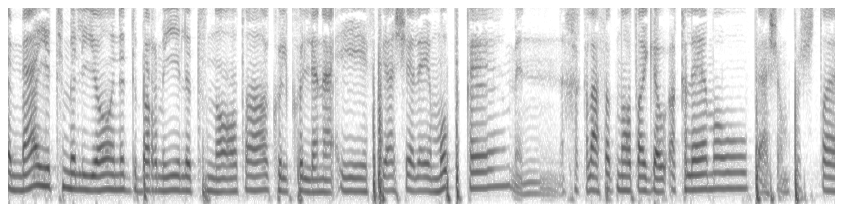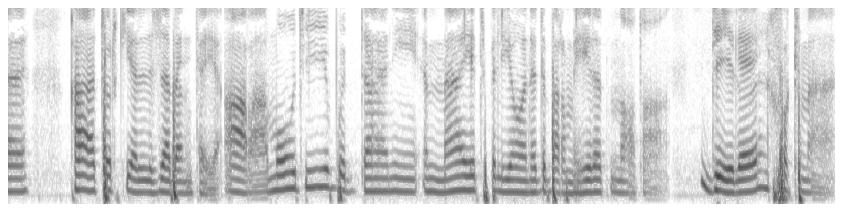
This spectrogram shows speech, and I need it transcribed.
إما يت مليون برميل نوطة كل كلنا إيث بياشلي مبقى من خقلاثة نوطة جو أقلامو بياشم بشطة. قا تركيا الزبنتي آرا مودي بداني يت بليون برميل نوطة ديلة خكمة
